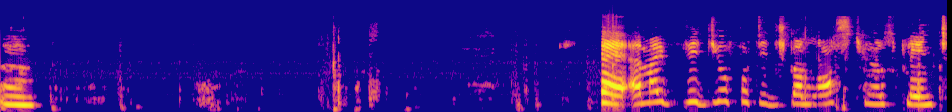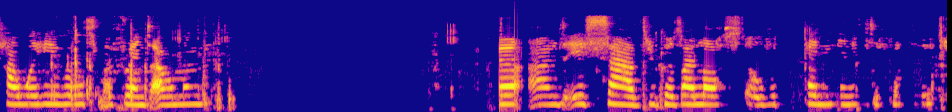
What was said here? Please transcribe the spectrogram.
Um. Yeah, my video footage got lost when I was playing Tower Heroes with my friend Alman. Uh, and it's sad because I lost over 10 minutes of footage.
